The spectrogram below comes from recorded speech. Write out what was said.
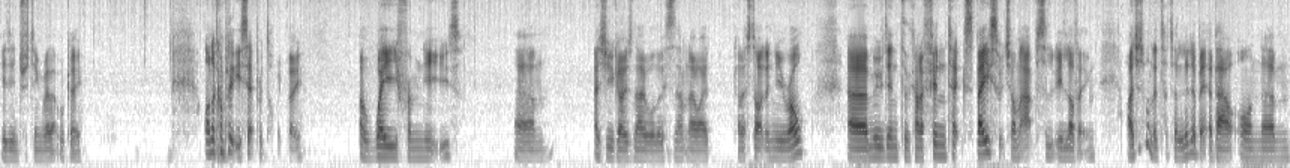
is interesting where that will go. On a completely separate topic, though, away from news, um, as you guys know, or the listeners haven't know, I kind of started a new role, uh, moved into the kind of fintech space, which I'm absolutely loving. I just want to touch a little bit about on, um,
